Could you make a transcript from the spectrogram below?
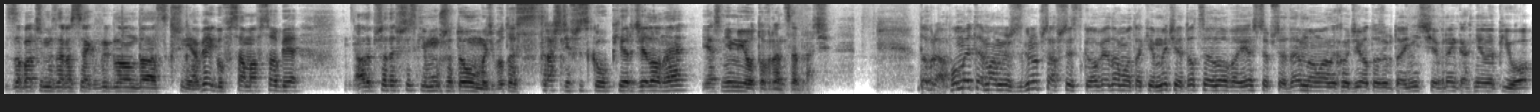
Zobaczymy zaraz jak wygląda skrzynia biegów sama w sobie, ale przede wszystkim muszę to umyć, bo to jest strasznie wszystko upierdzielone i aż nie miło to w ręce brać. Dobra, pomyte mam już z grubsza wszystko. Wiadomo, takie mycie docelowe jeszcze przede mną, ale chodzi o to, żeby tutaj nic się w rękach nie lepiło.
